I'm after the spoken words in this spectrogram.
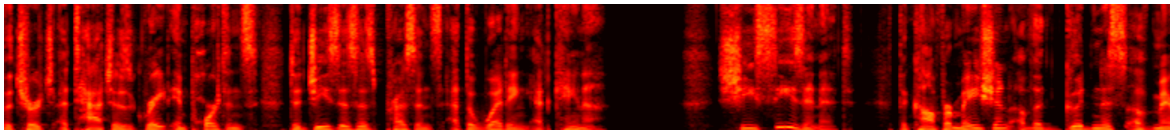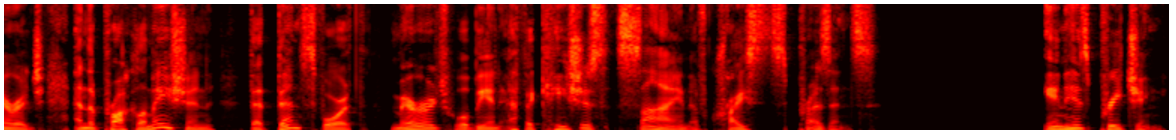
The church attaches great importance to Jesus' presence at the wedding at Cana. She sees in it the confirmation of the goodness of marriage and the proclamation that thenceforth marriage will be an efficacious sign of Christ's presence. In his preaching,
